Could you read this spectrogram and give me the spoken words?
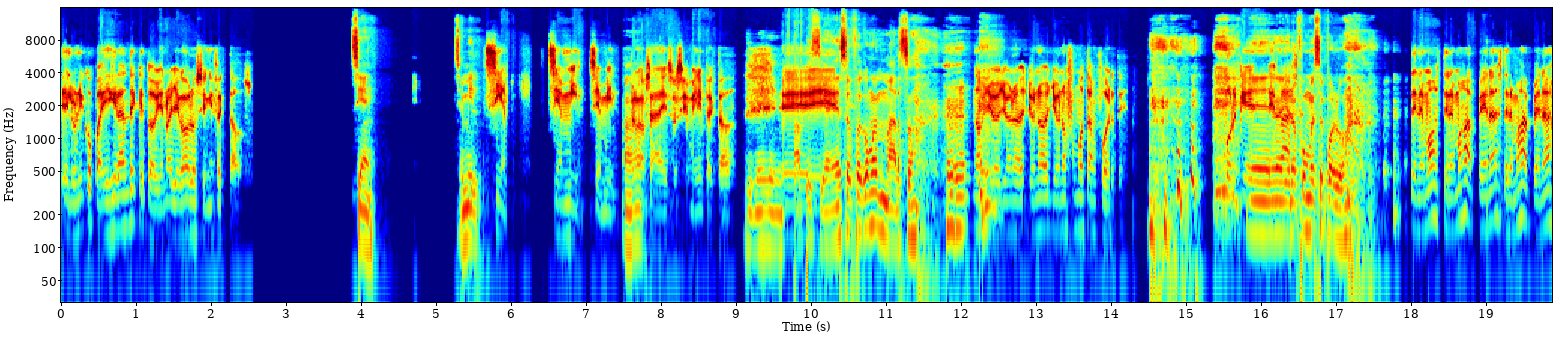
el, único país grande que todavía no ha llegado a los 100 infectados. 100. 100 mil. 100. 100 mil, 100 mil. o sea, eso, 100 mil infectados. Papi, 100, eso fue como en marzo. no, yo, yo, no, yo, no, yo no fumo tan fuerte. Porque. Eh, yo no fumo ese polvo tenemos, tenemos apenas, tenemos apenas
